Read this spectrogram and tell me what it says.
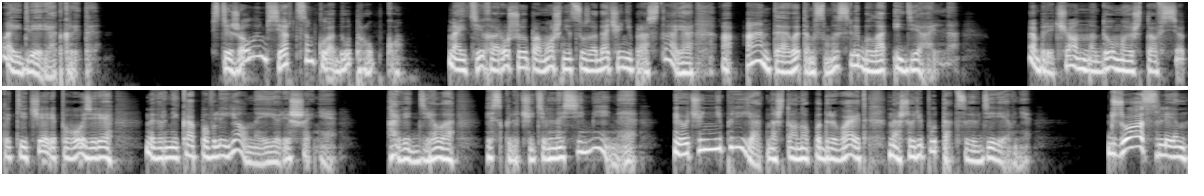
мои двери открыты». С тяжелым сердцем кладу трубку. Найти хорошую помощницу задача непростая, а Анте в этом смысле была идеальна. Обреченно думаю, что все таки череп в озере наверняка повлиял на ее решение. А ведь дело исключительно семейное, и очень неприятно, что оно подрывает нашу репутацию в деревне. «Джослин!»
